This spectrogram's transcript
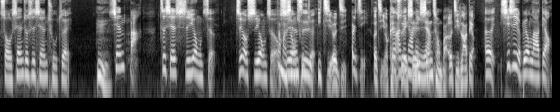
首先就是先除罪，嗯，先把这些施用者，只有施用者施用除罪，一级、二级、二级、二级，OK。所以先先从把二级拉掉。呃，其实也不用拉掉，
